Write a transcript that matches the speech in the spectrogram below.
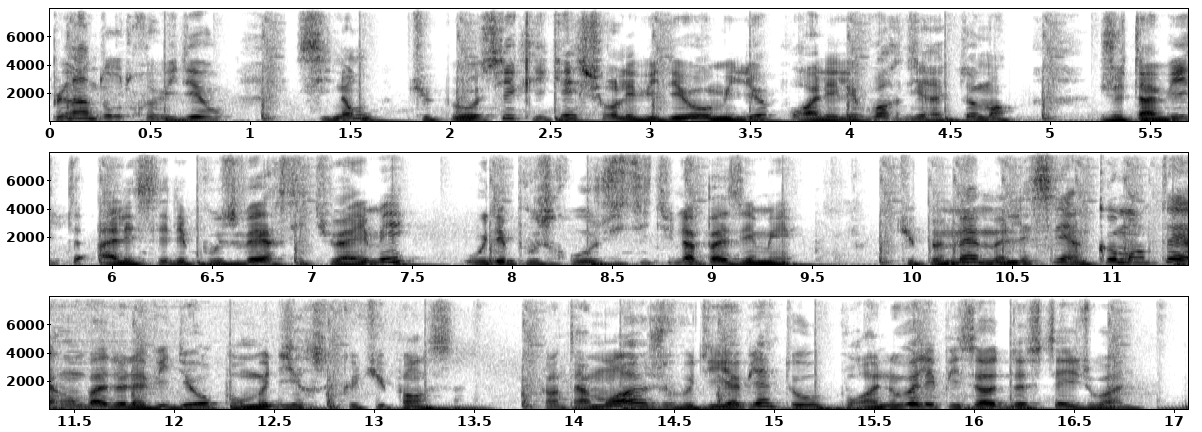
plein d'autres vidéos. Sinon, tu peux aussi cliquer sur les vidéos au milieu pour aller les voir directement. Je t'invite à laisser des pouces verts si tu as aimé ou des pouces rouges si tu n'as pas aimé. Tu peux même laisser un commentaire en bas de la vidéo pour me dire ce que tu penses. Quant à moi, je vous dis à bientôt pour un nouvel épisode de Stage 1.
